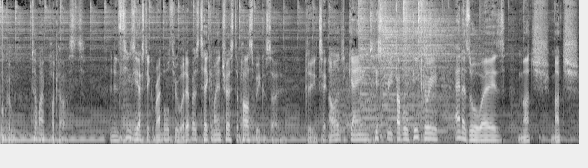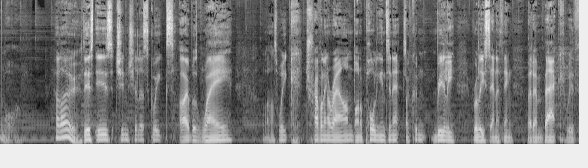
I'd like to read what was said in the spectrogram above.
Welcome to my podcast, an enthusiastic ramble through whatever has taken my interest the past week or so, including technology, games, history, travel, geekery, and as always, much, much more. Hello, this is Chinchilla Squeaks. I was away last week traveling around on appalling internet, I couldn't really release anything, but I'm back with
